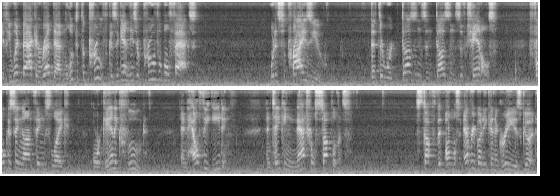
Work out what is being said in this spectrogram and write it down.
if you went back and read that and looked at the proof? Because again, these are provable facts. Would it surprise you that there were dozens and dozens of channels focusing on things like organic food and healthy eating and taking natural supplements? Stuff that almost everybody can agree is good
